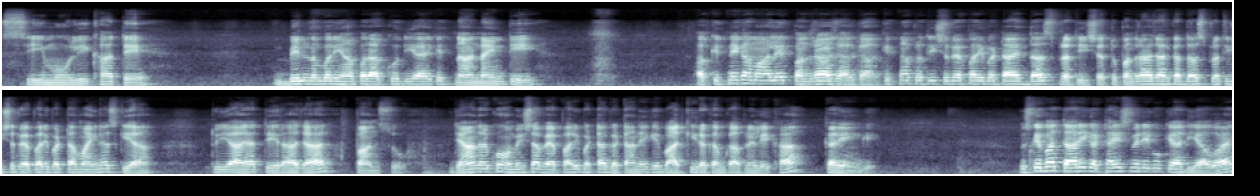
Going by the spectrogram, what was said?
सिमोली खाते। बिल नंबर यहाँ पर आपको दिया है कितना? नाइन्टी अब कितने का माल है? पंद्रह हज़ार का। कितना प्रतिशत व्यापारी बट्टा है? दस प्रतिशत। तो पंद्रह हज़ार का दस प्रतिशत व्यापारी बट्टा माइनस किया तो ये आया तेरह हज़ार पाँच सौ। ध्यान रखो, हमेशा व्यापारी बट्टा घटाने के बाद की रकम का अपने लेखा करेंगे। उसके बाद तारीख अट्ठाईस में देखो क्या दिया हुआ है।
